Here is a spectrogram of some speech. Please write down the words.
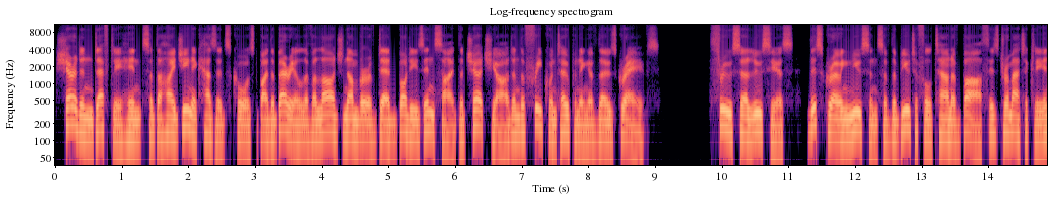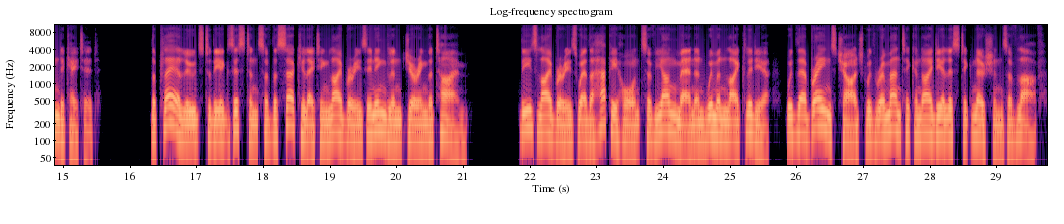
Sheridan deftly hints at the hygienic hazards caused by the burial of a large number of dead bodies inside the churchyard and the frequent opening of those graves. Through Sir Lucius, this growing nuisance of the beautiful town of Bath is dramatically indicated. The play alludes to the existence of the circulating libraries in England during the time. These libraries were the happy haunts of young men and women like Lydia, with their brains charged with romantic and idealistic notions of love.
